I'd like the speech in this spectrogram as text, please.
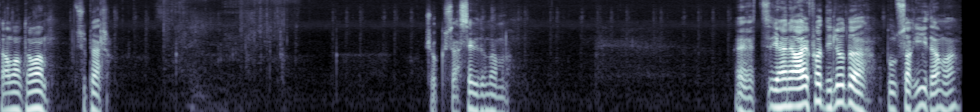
Tamam tamam. Süper. Çok güzel. Sevdim ben bunu. Evet. Yani Alfa Dilo da bulsak iyiydi ama.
